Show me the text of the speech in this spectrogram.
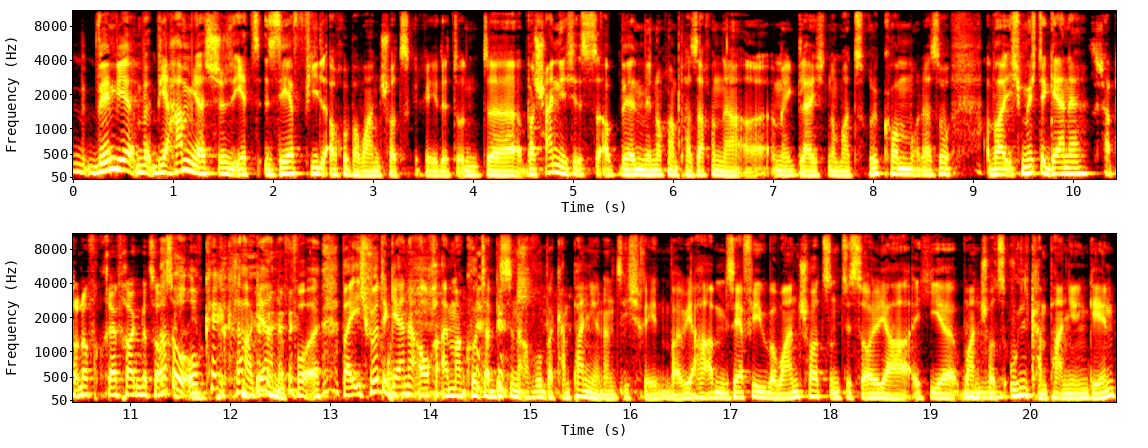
wenn wir, wir haben ja jetzt sehr viel auch über One-Shots geredet und äh, wahrscheinlich ist, werden wir noch ein paar Sachen äh, gleich nochmal zurückkommen oder so. Aber ich möchte gerne. Ich habe da noch drei Fragen dazu. Achso, okay, klar, gerne. Vor, äh, weil ich würde gerne auch einmal kurz ein bisschen auch über Kampagnen an sich reden, weil wir haben sehr viel über One-Shots und es soll ja hier One-Shots mhm. und Kampagnen gehen.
